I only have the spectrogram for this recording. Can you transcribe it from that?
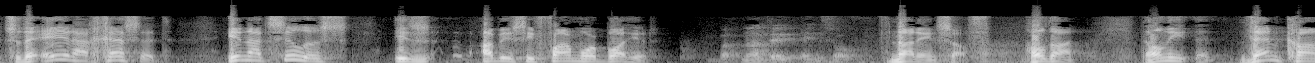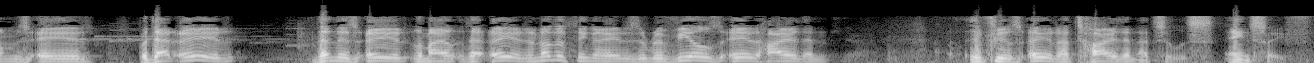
So the air chesed in atzilus is obviously far more bahir. But not ein sof. Not ein sof. Hold on. The only then comes air, but that air, then there's air. That air. Another thing on air is it reveals air higher than it feels Eir that's higher than Atzilus. Ein Sof.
